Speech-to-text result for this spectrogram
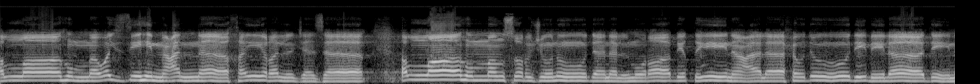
اللهم واجزهم عنا خير الجزاء. اللهم انصر جنودنا المرابطين على حدود بلادنا.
